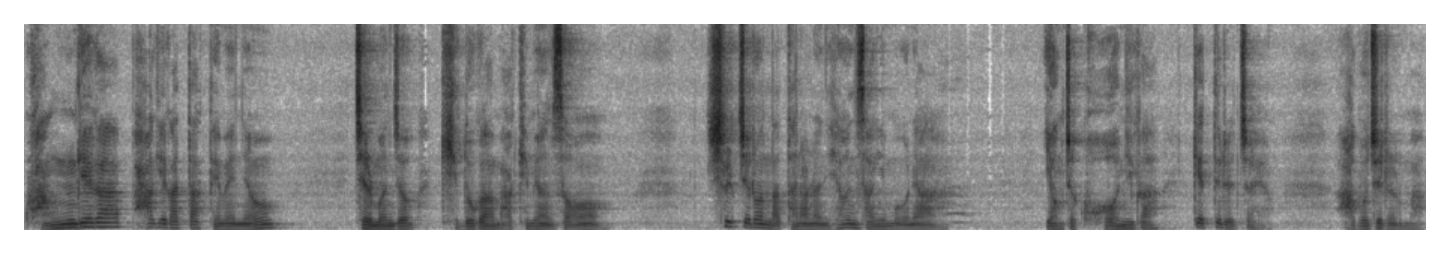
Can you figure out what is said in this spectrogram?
관계가 파괴가 딱 되면요, 제일 먼저 기도가 막히면서 실제로 나타나는 현상이 뭐냐? 영적 권위가 깨뜨려져요. 아버지를 막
